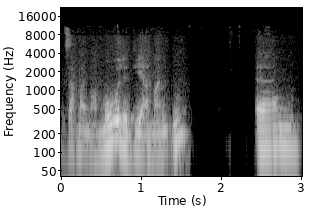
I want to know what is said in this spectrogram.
ich sag mal immer Modediamanten. Ähm,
